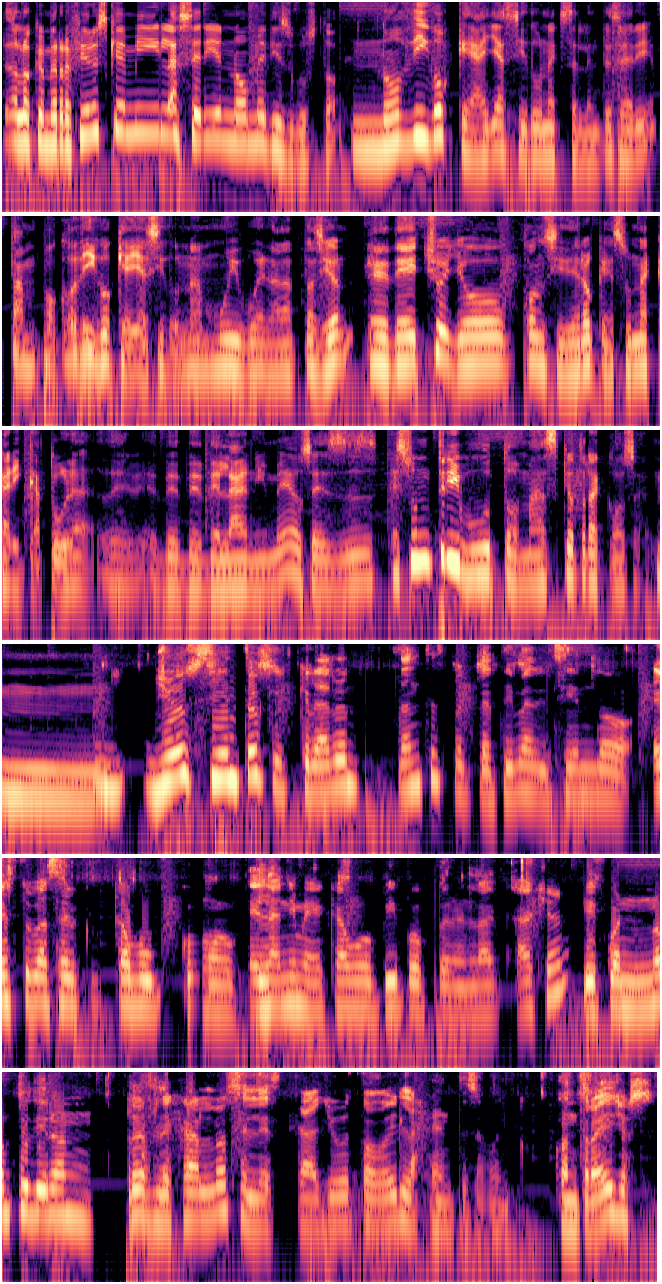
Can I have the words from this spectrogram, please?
a lo que me refiero es que a mí la serie no me disgustó. No digo que haya sido una excelente serie, tampoco digo que haya sido una muy buena adaptación. Eh, De hecho, yo considero que es una caricatura de- de- de- del anime, o sea, es, es un tributo más que otra cosa. Mm, yo siento que crearon tanta expectativa diciendo, esto va a ser cabo, como el anime de Cabo Bebop, pero en la action, que cuando no pudieron reflejarlo, se les cayó todo y la gente se fue contra ellos.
